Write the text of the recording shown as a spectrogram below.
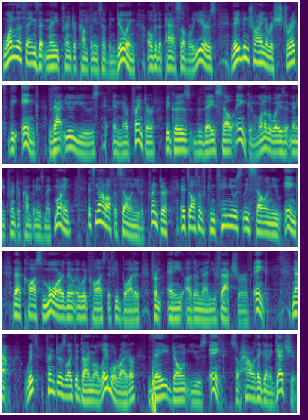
one of the things that many printer companies have been doing over the past several years, they've been trying to restrict the ink that you use in their printer because they sell ink. And one of the ways that many printer companies make money, it's not off of selling you the printer, it's off of continuously selling you ink that costs more than it would cost if you bought it from any other manufacturer of ink. Now, with printers like the Dymo Label Writer, they don't use ink. So how are they going to get you?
